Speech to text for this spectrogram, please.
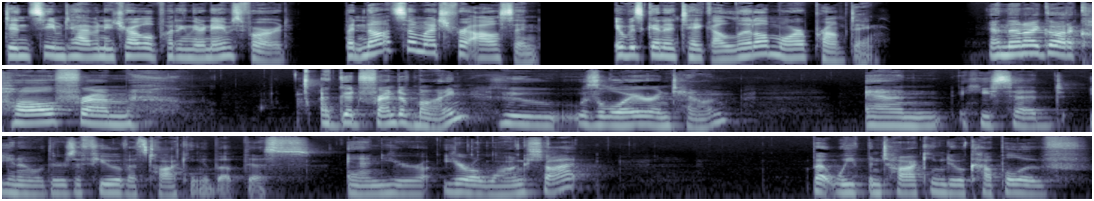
didn't seem to have any trouble putting their names forward, but not so much for Alison. It was going to take a little more prompting. And then I got a call from a good friend of mine who was a lawyer in town. And he said, you know, there's a few of us talking about this, and you're you're a long shot, but we've been talking to a couple of,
